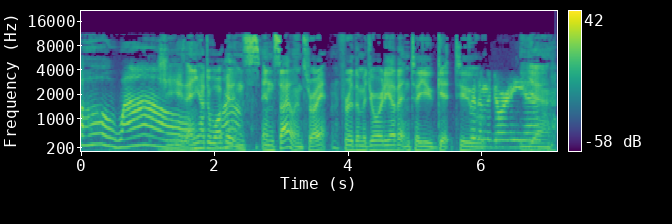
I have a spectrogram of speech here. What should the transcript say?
Oh, wow. Jeez, and you have to walk it in in silence, right, for the majority of it until you get to For the majority, yeah. Yeah,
